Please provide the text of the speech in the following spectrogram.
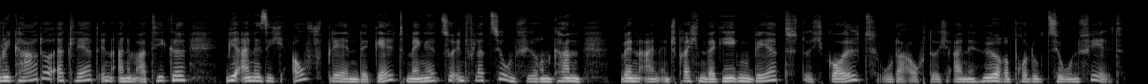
Ricardo erklärt in einem Artikel, wie eine sich aufblähende Geldmenge zur Inflation führen kann, wenn ein entsprechender Gegenwert durch Gold oder auch durch eine höhere Produktion fehlt.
